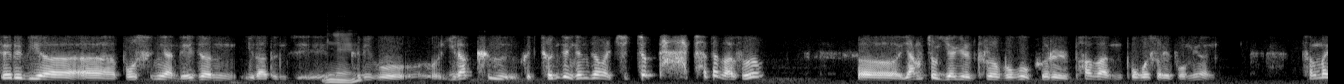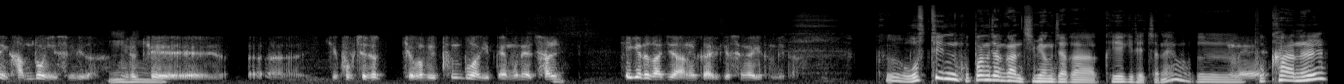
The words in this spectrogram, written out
세르비아, 아, 보스니아 내전이라든지 네. 그리고 이라크 그 전쟁 현장을 직접 다 찾아가서 어 양쪽 이야기를 들어보고 그거를 파악한 보고서를 보면 상당히 감동이 있습니다. 음. 이렇게, 어, 이렇게 국제적 경험이 풍부하기 때문에 잘 해결해 가지 않을까 이렇게 생각이 듭니다. 그 오스틴 국방장관 지명자가 그 얘기를 했잖아요. 그 네. 북한을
